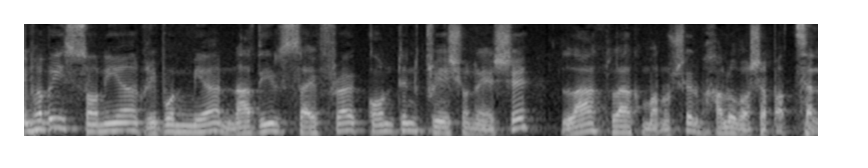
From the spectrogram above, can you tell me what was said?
এভাবেই সোনিয়া, রিপন মিয়া, নাদির, সাইফরা কন্টেন্ট ক্রিয়েশনে এসে লাখ লাখ মানুষের ভালোবাসা পাচ্ছেন।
